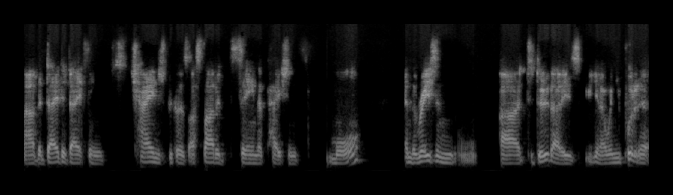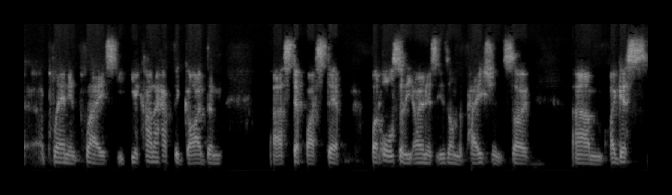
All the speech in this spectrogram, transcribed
uh, the day to day things changed because I started seeing the patients more. And the reason uh, to do that is, you know, when you put a, a plan in place, you, you kind of have to guide them uh, step by step, but also the onus is on the patient. So um, I guess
